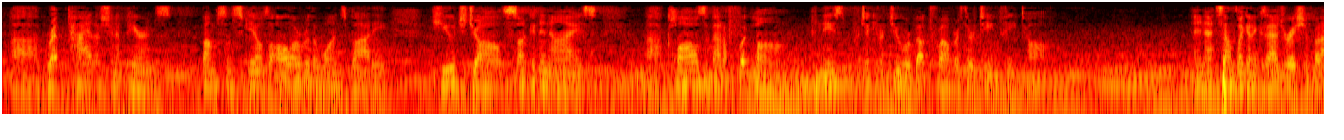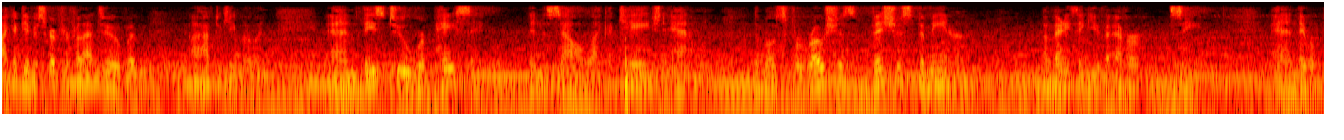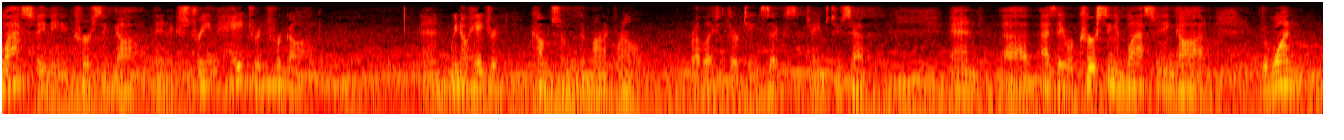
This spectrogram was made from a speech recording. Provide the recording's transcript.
uh, reptilish in appearance, bumps and scales all over the one's body, huge jaw, sunken in eyes, uh, claws about a foot long, and these particular two were about 12 or 13 feet tall. And that sounds like an exaggeration, but I could give you scripture for that too, but I have to keep moving. And these two were pacing in the cell like a caged animal, the most ferocious, vicious demeanor of anything you've ever seen. And they were blaspheming and cursing God. They had an extreme hatred for God. And we know hatred comes from the demonic realm. Revelation 13, 6, James 2, 7. And uh, as they were cursing and blaspheming God, the one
